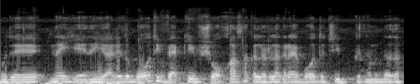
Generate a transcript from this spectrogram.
मुझे, नहीं, ये नहीं यार, ये तो बहुत ही वैकी शोखा सा कलर लग रहा है, बहुत अच्छी कितना बंदा था।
